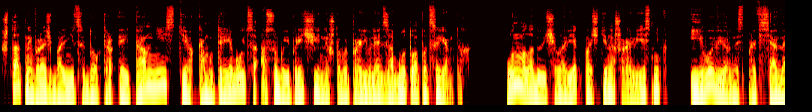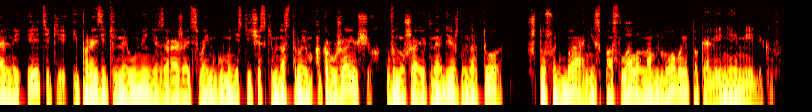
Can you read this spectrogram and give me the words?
Штатный врач больницы доктор Эйтан не из тех, кому требуются особые причины, чтобы проявлять заботу о пациентах. Он молодой человек, почти наш ровесник, и его верность профессиональной этике и поразительное умение заражать своим гуманистическим настроем окружающих внушают надежду на то, что судьба не спаслала нам новое поколение медиков.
